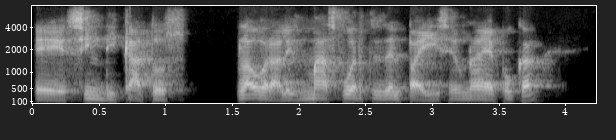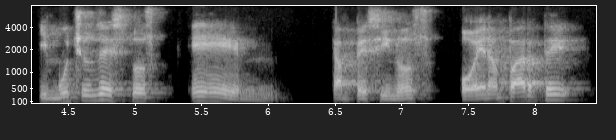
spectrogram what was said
eh, sindicatos laborales más fuertes del país en una época, y muchos de estos em, campesinos o eran parte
